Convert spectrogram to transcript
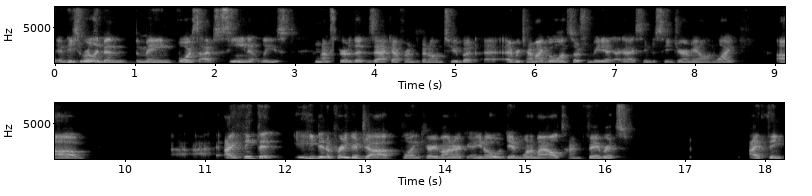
and he's really been the main voice I've seen, at least. Hmm. I'm sure that Zac Efron's been on too, but uh, every time I go on social media, I, I seem to see Jeremy Allen White. Um, I think that he did a pretty good job playing Kerry Erich. You know, again, one of my all-time favorites. I think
